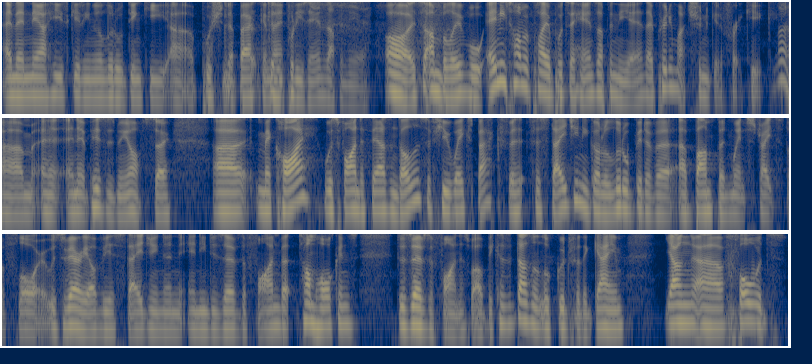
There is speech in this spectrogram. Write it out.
and then now he's getting a little dinky uh, push in the back. It's And because he put his hands up in the air. oh, it's unbelievable. Anytime a player puts their hands up in the air, they pretty much shouldn't get a free kick, um, and, and it pisses me off. So, uh, McKay was fined thousand dollars a few weeks back for, for staging. He got a little bit of a, a bump and went straight to the floor. It was very obvious staging, and, and he deserved the fine. But Tom Hawkins deserves a fine as well because it doesn't look good for the game. Young uh, forwards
